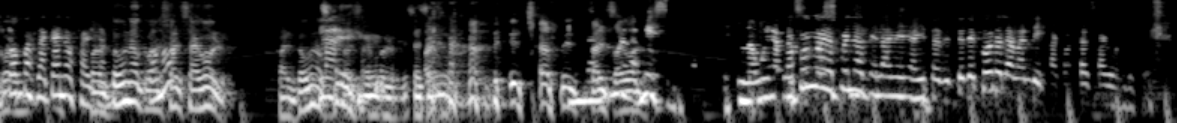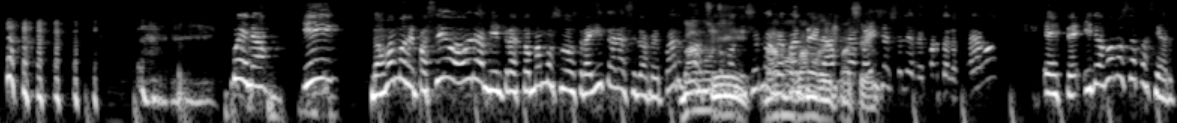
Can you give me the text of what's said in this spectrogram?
copas acá no faltan. Faltó uno con salsa golf. Faltó uno claro. con salsa golf. Es una buena La pongo después la, la, ahí te, te, decoro la bandeja con salsa golf bueno, y nos vamos de paseo ahora mientras tomamos unos traguitos, ahora se los reparto. Vamos, como sí, Guillermo vamos, reparte vamos la, la paella, yo le reparto los tragos. Este, y nos vamos a pasear.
